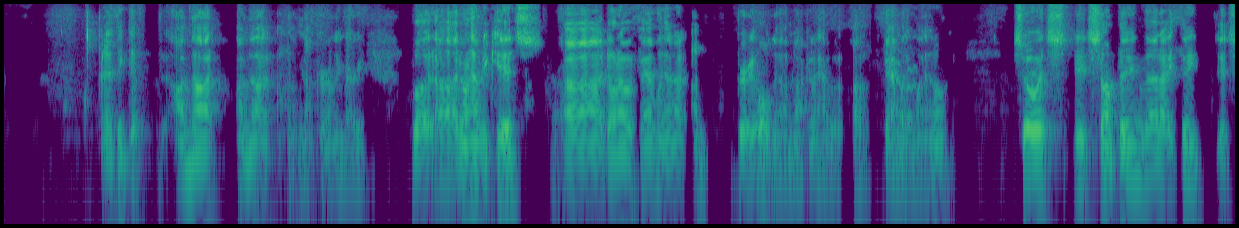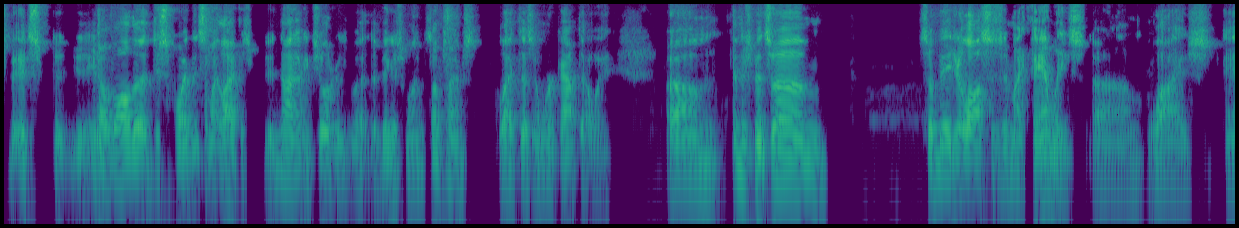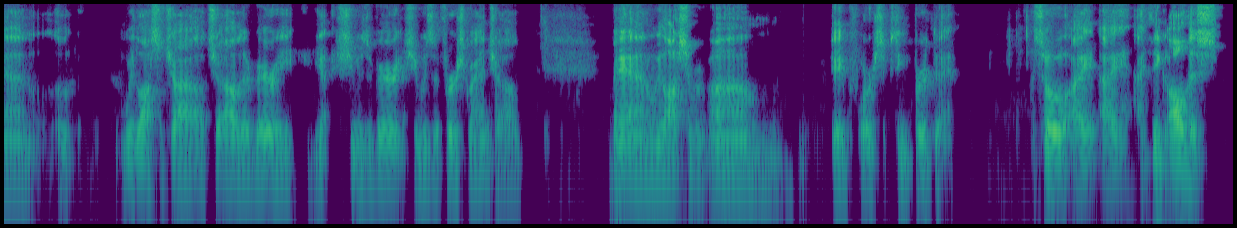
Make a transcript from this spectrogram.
and I think that I'm not, I'm not, I'm not currently married, but uh, I don't have any kids. Uh, I don't have a family, and I, I'm very old now. I'm not going to have a, a family of my own. So it's it's something that I think it's it's you know of all the disappointments in my life, it's not having children is the biggest one. Sometimes life doesn't work out that way, um, and there's been some some major losses in my family's um, lives, and uh, we lost a child. A child, a very yeah, she was a very she was the first grandchild, and we lost her um, day before her 16th birthday. So I I I think all this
